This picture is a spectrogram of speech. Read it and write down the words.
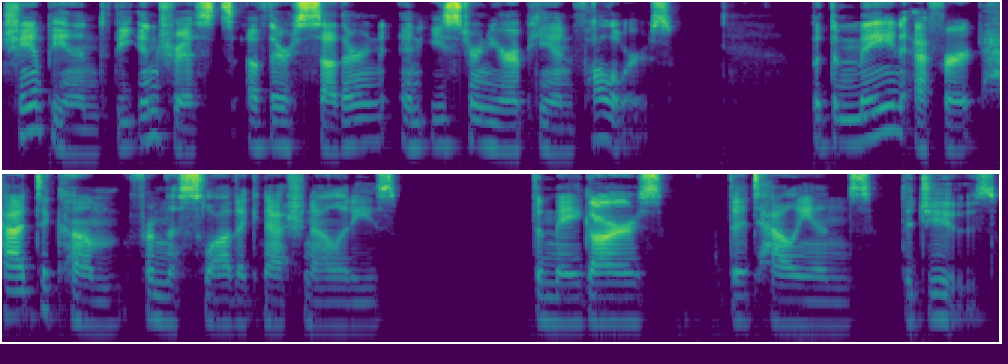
championed the interests of their Southern and Eastern European followers. But the main effort had to come from the Slavic nationalities the Magyars, the Italians, the Jews.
